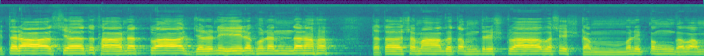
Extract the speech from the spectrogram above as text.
इतरास्य तथा नत्वा जननी रघुनंदन ततः समागत दृष्ट्वा वशिष्ठम मुनिपुंगवम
